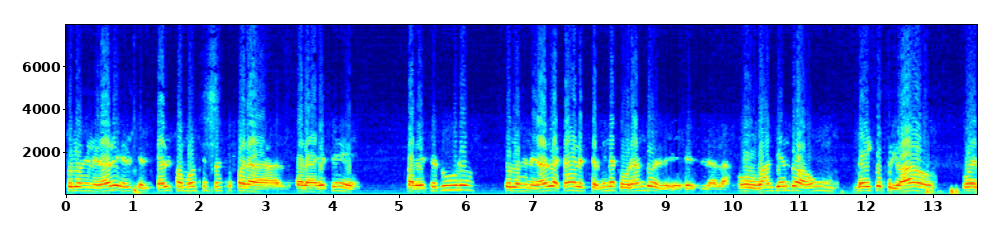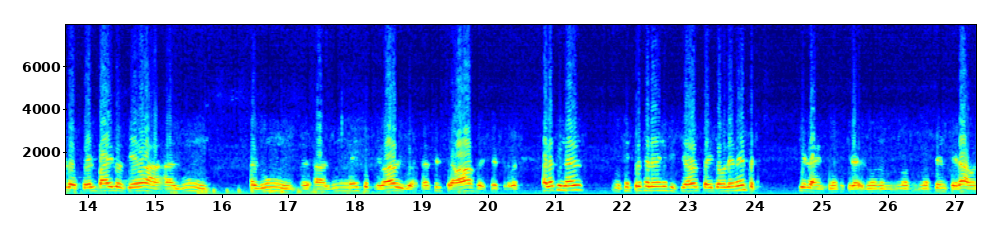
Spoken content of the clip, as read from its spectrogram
por lo general el, el tal famoso impuesto para, para ese para ese rubro, por lo general la caja les termina cobrando el, la, o van yendo a un médico privado o el hotel va y los lleva a algún algún algún médico privado y les hace el trabajo, etcétera. A la final siempre sale beneficiado el país doblemente la gente no se, no, no, se enteraba.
